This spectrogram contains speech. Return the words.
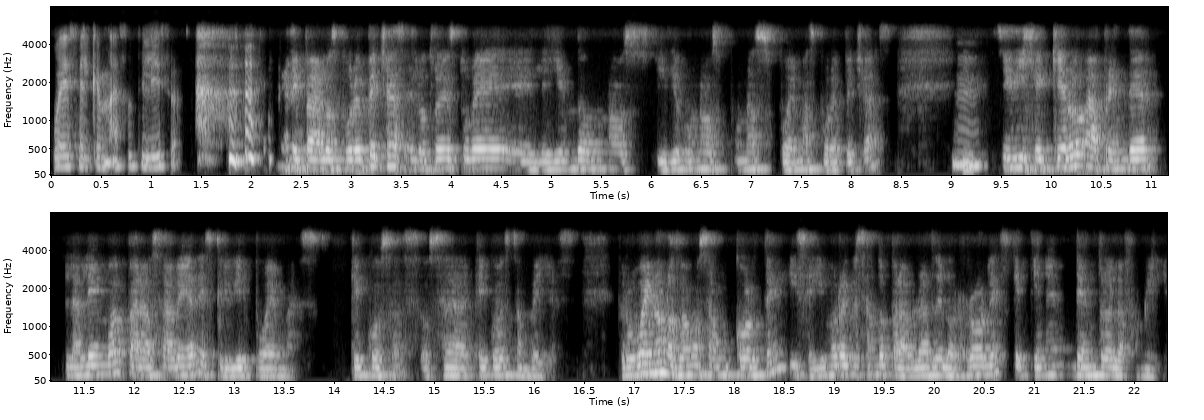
pues el que más utilizo. Y para los purépechas, el otro día estuve eh, leyendo unos, unos, unos poemas purépechas. Mm. Y sí dije, quiero aprender la lengua para saber escribir poemas. Qué cosas, o sea, qué cosas tan bellas. Pero bueno, nos vamos a un corte y seguimos regresando para hablar de los roles que tienen dentro de la familia.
